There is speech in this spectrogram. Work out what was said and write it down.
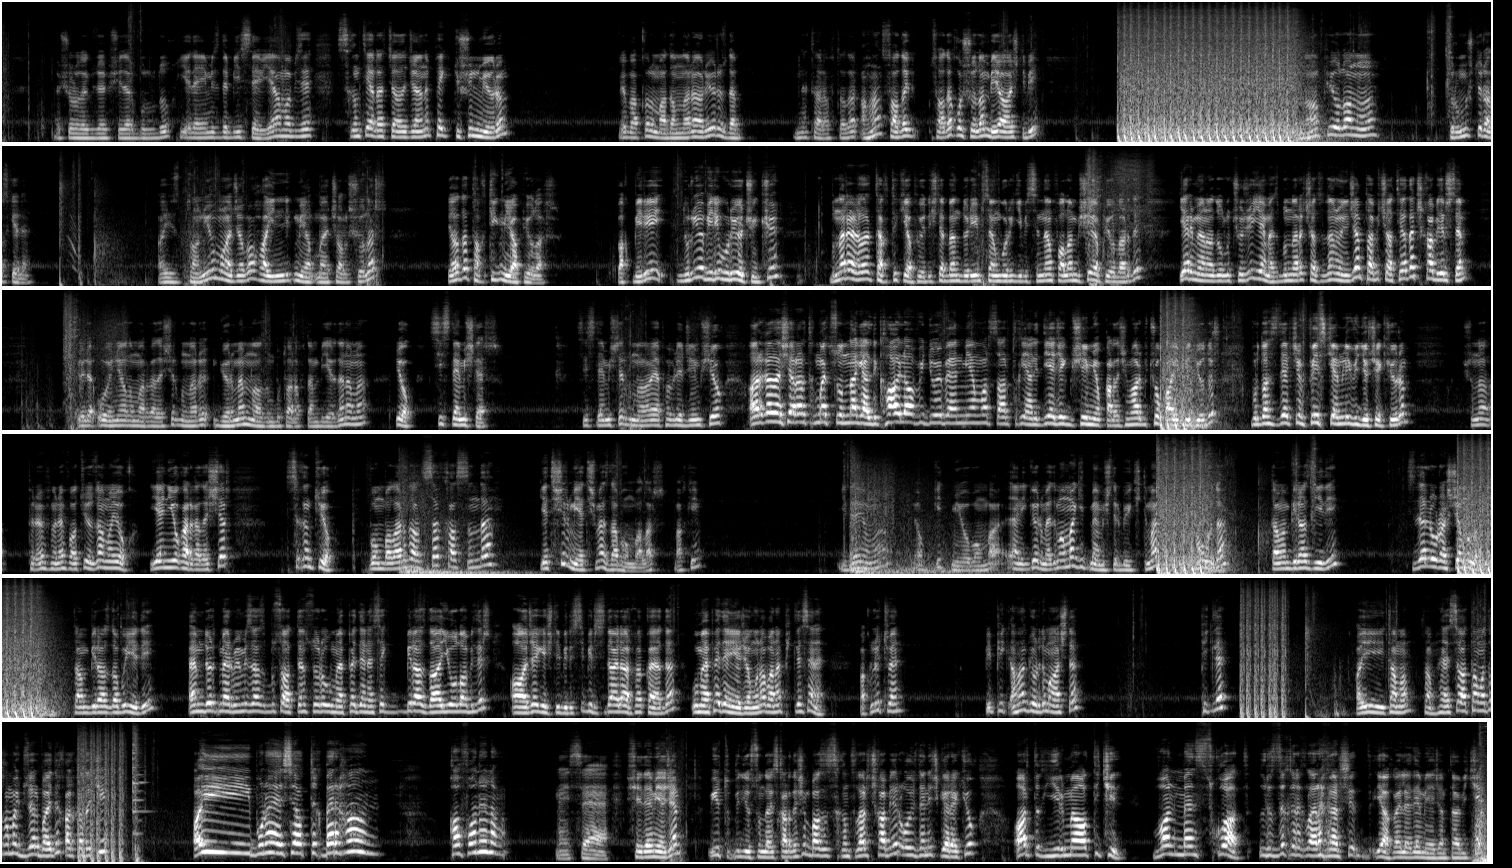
Şurada güzel bir şeyler bulduk. Yedeğimiz de bir seviye ama bize sıkıntı yaratacağını pek düşünmüyorum. Ve bakalım adamları arıyoruz da ne taraftalar? Aha sağda sağda koşuyor lan biri ağaç dibi. Ne yapıyor lan o? Durmuştur rastgele. Ay tanıyor mu acaba? Hainlik mi yapmaya çalışıyorlar? Ya da taktik mi yapıyorlar? Bak biri duruyor biri vuruyor çünkü. Bunlar herhalde taktik yapıyordu. İşte ben durayım sen vur gibisinden falan bir şey yapıyorlardı. Yer mi Anadolu çocuğu yemez. Bunları çatıdan oynayacağım. Tabii çatıya da çıkabilirsem. Şöyle oynayalım arkadaşlar. Bunları görmem lazım bu taraftan bir yerden ama yok. Sislemişler. Sislemişler. Bunlara yapabileceğim bir şey yok. Arkadaşlar artık maç sonuna geldik. Hala videoyu beğenmeyen varsa artık yani diyecek bir şeyim yok kardeşim. Harbi çok ayıp ediyordur. Burada sizler için facecam'li video çekiyorum. Şuna pref mref atıyoruz ama yok. Yeni yok arkadaşlar. Sıkıntı yok. Bombaları da atsak aslında yetişir mi? Yetişmez la bombalar. Bakayım. Gidiyor mu? Yok gitmiyor bomba. Yani görmedim ama gitmemiştir büyük ihtimal. Ha burada. Tamam biraz yedi. Sizlerle uğraşacağım oğlum. Tam biraz da bu yedi. M4 mermimiz az. Bu saatten sonra UMP denesek biraz daha iyi olabilir. Ağaca geçti birisi. Birisi de hala arka kayada. UMP deneyeceğim ona. Bana piklesene. Bak lütfen. Bir pik. Aha gördüm ağaçta. Pikle. Ay tamam. Tamam. HS atamadık ama güzel baydık. Arkadaki. Ay buna HS attık Berhan. Kafanın Neyse. Şey demeyeceğim. YouTube videosundayız kardeşim. Bazı sıkıntılar çıkabilir. O yüzden hiç gerek yok. Artık 26 kill. One man squad. ırzı kırıklara karşı. Yok öyle demeyeceğim tabii ki.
